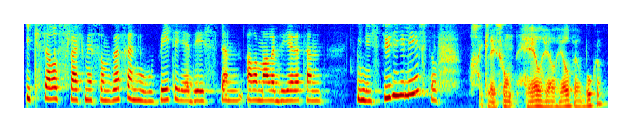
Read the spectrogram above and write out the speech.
ik zelfs vraag mij soms af, en hoe weet jij deze dan allemaal? Heb jij dat dan in uw studie geleerd? Of? Ah, Ik lees gewoon heel, heel, heel veel boeken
